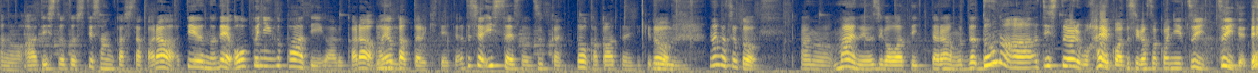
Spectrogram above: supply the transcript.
あのアーティストとして参加したからっていうのでオープニングパーティーがあるから、まあ、うん。よかったら来てって。私は一切そのズッカと関わってないんだけど、うん。なんかちょっとあの前の用事が終わって行ったらもうだどのアーティストよりも早く私がそこについ ついてて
